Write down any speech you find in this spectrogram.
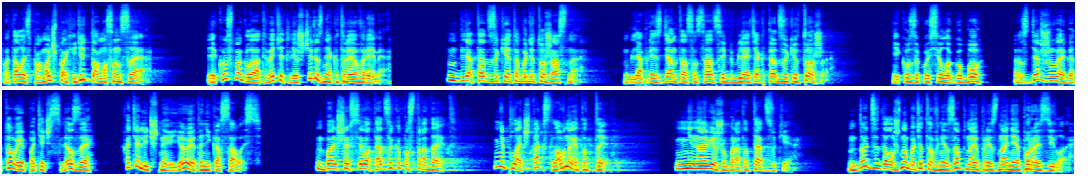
пыталась помочь похитить Тома Сенсея. Ику смогла ответить лишь через некоторое время. Для Тедзуки это будет ужасно. Для президента Ассоциации библиотек Тедзуки тоже. Ику закусила губу, сдерживая готовые потечь слезы, хотя лично ее это не касалось. Больше всего Тедзука пострадает. Не плачь так, словно это ты. Ненавижу брата Тедзуки. Додзи должно быть это внезапное признание поразило.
